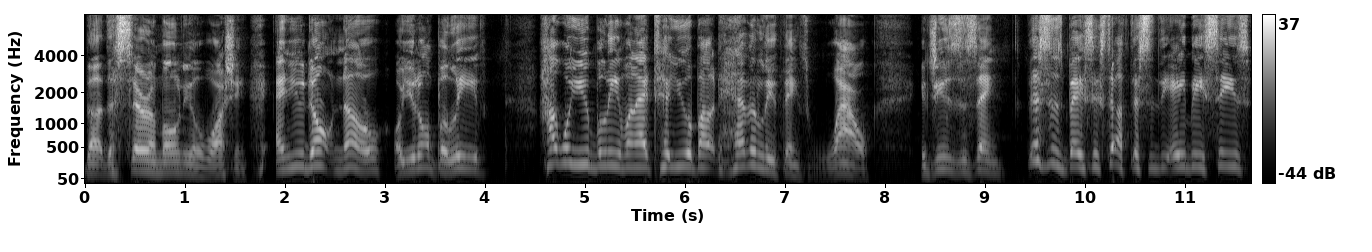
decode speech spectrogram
the, the ceremonial washing, and you don't know or you don't believe, How will you believe when I tell you about heavenly things? Wow. Jesus is saying, this is basic stuff. This is the ABCs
